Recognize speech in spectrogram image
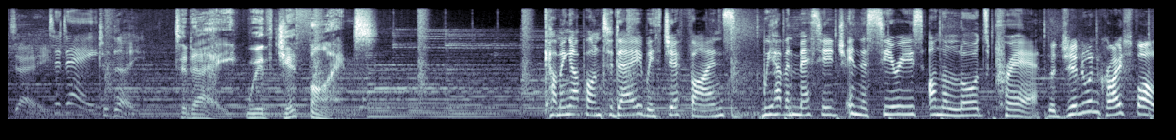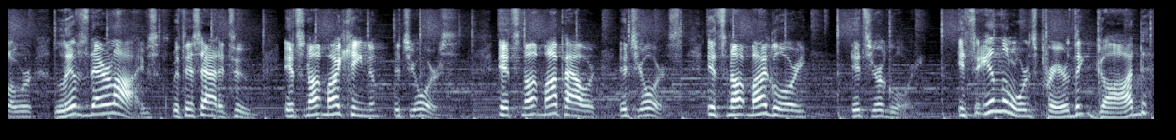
Today. Today. Today. Today with Jeff Vines. Coming up on Today with Jeff Vines, we have a message in the series on the Lord's Prayer. The genuine Christ follower lives their lives with this attitude It's not my kingdom, it's yours. It's not my power, it's yours. It's not my glory, it's your glory. It's in the Lord's Prayer that God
